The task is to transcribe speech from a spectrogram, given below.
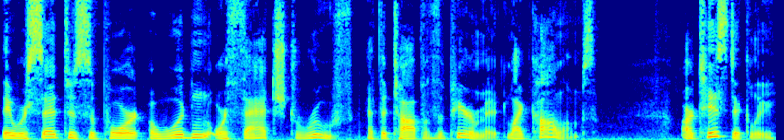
they were said to support a wooden or thatched roof at the top of the pyramid, like columns. Artistically,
